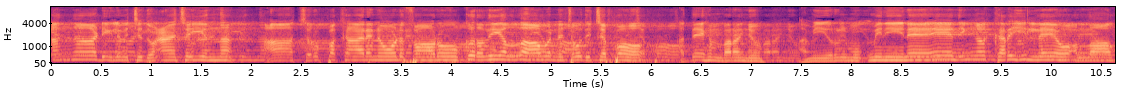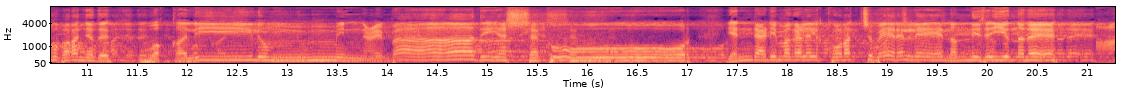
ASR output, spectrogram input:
അങ്ങാടിയിൽ വെച്ച് ദുആ ചെയ്യുന്ന ആ ചെറുപ്പക്കാരനോട് ഫാറൂഖ് റളിയല്ലാഹു അൻഹു ചോദിച്ചപ്പോ അദ്ദേഹം പറഞ്ഞു അമീറുൽ മുഅ്മിനീനെ നിങ്ങൾക്കറിയില്ലയോ? അള്ളാഹു പറഞ്ഞത് വഖലീലും മിൻ എന്റെ അടിമകളിൽ കുറച്ചു പേരല്ലേ നന്ദി ചെയ്യുന്നത്? ആ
